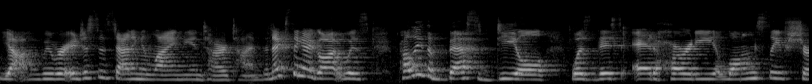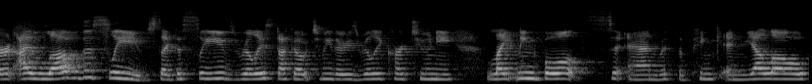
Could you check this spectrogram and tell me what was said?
yeah, we were just standing in line the entire time. The next thing I got was probably the best deal was this Ed Hardy long sleeve shirt. I love the sleeves. Like the sleeves really stuck out to me. They're these really cartoony lightning bolts and with the pink and yellow.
